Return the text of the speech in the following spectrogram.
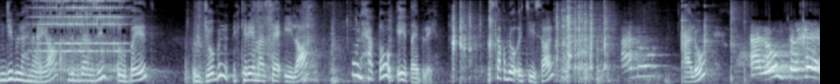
نجيب لهنايا نبدأ نزيد البيض الجبن الكريمة سائله ونحطو يطيب ليه. نستقبلوا اتصال. ألو. ألو. ألو مساء الخير.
